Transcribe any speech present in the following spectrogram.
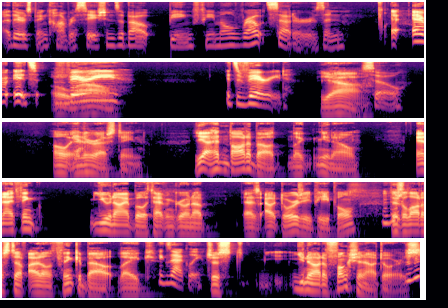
uh, there's been conversations about being female route setters and ev- it's Oh, very wow. it's varied Yeah. so Oh, interesting. Yeah, I hadn't thought about like you know, and I think you and I both having grown up as outdoorsy people, there's a lot of stuff I don't think about, like exactly just you know how to function outdoors,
